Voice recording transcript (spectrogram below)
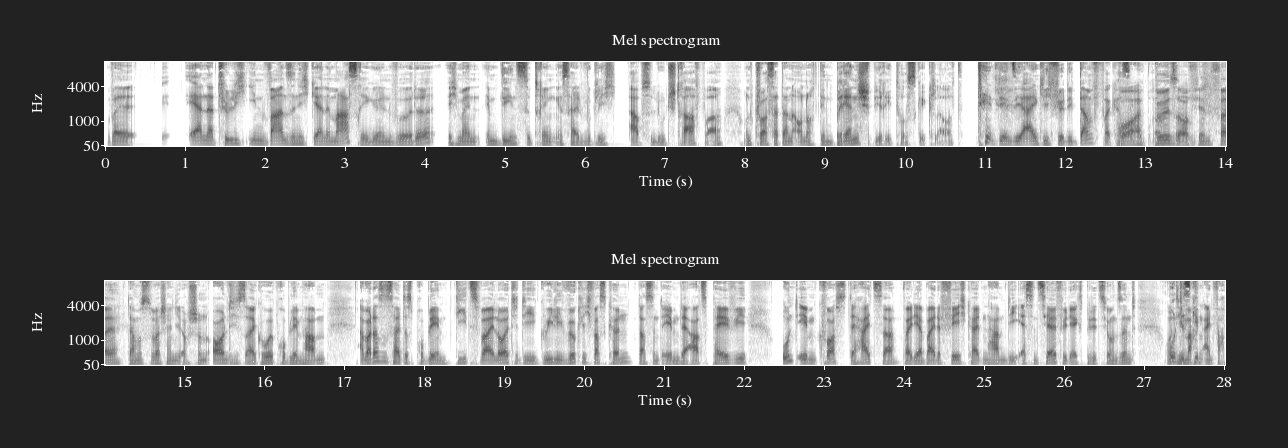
weil er natürlich ihn wahnsinnig gerne maßregeln würde. Ich meine, im Dienst zu trinken ist halt wirklich absolut strafbar. Und Cross hat dann auch noch den Brennspiritus geklaut, den, den sie ja eigentlich für die Dampfbarkasse Boah, gebraucht böse haben. auf jeden Fall. Da musst du wahrscheinlich auch schon ein ordentliches Alkoholproblem haben. Aber das ist halt das Problem. Die zwei Leute, die Greeley wirklich was können, das sind eben der Arzt Pavey und eben Cross, der Heizer, weil die ja beide Fähigkeiten haben, die essentiell für die Expedition sind. Und, Und die machen einfach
